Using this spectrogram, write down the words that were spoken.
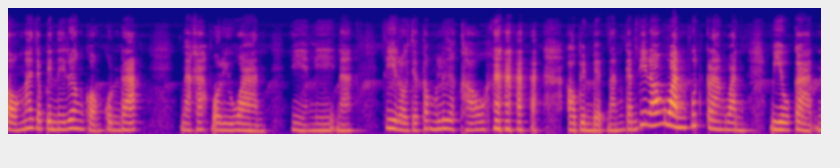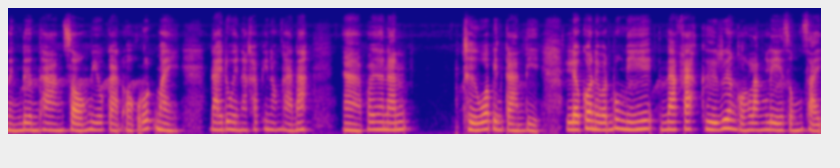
สองน่าจะเป็นในเรื่องของคนรักนะคะ บริวารนี่อย่างนี้นะที่เราจะต้องเลือกเขา เอาเป็นแบบนั้นกันพี่น้องวันพุธกลางวัน มีโอกาสหนึ่งเดินทางสองมีโอกาสออกรถใหม่ได้ด้วยนะคะพี่น้องค่ะนะ อ่าเพราะฉะนั้นถือว่าเป็นการดี แล้วก็ในวันพรุ่งนี้นะคะ คือเรื่องของลังเลสงสัย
